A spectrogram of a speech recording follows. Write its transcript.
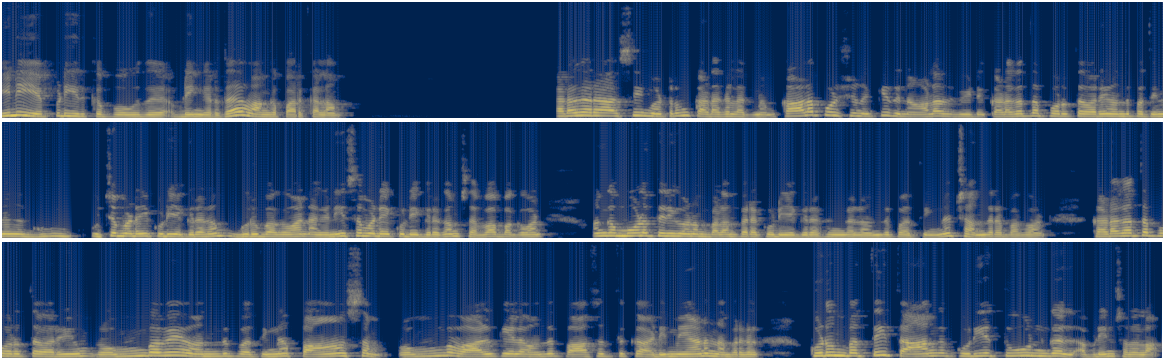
இனி எப்படி இருக்க போகுது அப்படிங்கிறத வாங்க பார்க்கலாம். கடகராசி மற்றும் கடக லக்னம் காலபுருஷனுக்கு இது நாலாவது வீடு. கடகத்தை பொறுத்தவரை வந்து பார்த்தீங்கன்னா அங்க கு- உச்சமடையக்கூடிய கிரகம் குரு பகவான் அங்கே நீசமடையக்கூடிய கிரகம் செவ்வாய் பகவான். அங்கே மூலத்திரிகோணம் பலம் பெறக்கூடிய கிரகங்கள் வந்து பார்த்தீங்கன்னா சந்திர பகவான். கடகத்தை பொறுத்தவரையும் ரொம்பவே வந்து பார்த்திங்கன்னா பாசம் ரொம்ப வாழ்க்கையில வந்து பாசத்துக்கு அடிமையான நபர்கள். குடும்பத்தை தாங்கக்கூடிய தூண்கள் அப்படின்னு சொல்லலாம்.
